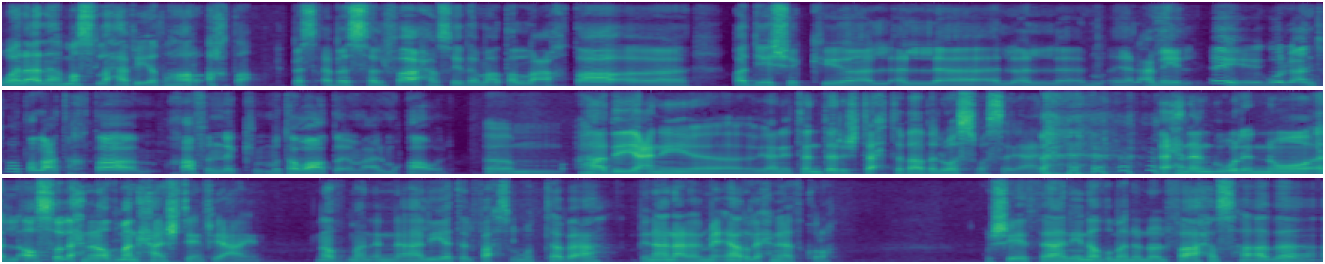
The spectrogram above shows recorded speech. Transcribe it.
ولا له مصلحة في إظهار أخطاء. بس بس الفاحص إذا ما طلع أخطاء آه، قد يشك ال ال ال ال العميل. إي يقول أنت ما طلعت أخطاء خاف إنك متواطئ مع المقاول. هذه يعني آه، يعني تندرج تحت باب الوسوسة يعني. إحنا نقول إنه الأصل إحنا نضمن حاجتين في عين. نضمن إن آلية الفحص المتبعة بناء على المعيار اللي إحنا نذكره. والشيء الثاني نضمن إنه الفاحص هذا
